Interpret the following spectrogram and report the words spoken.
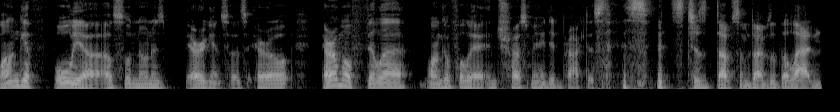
longifolia, also known as Berrigan. So it's Aero, Eremophila longifolia. And trust me, I did practice this. it's just tough sometimes with the Latin.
